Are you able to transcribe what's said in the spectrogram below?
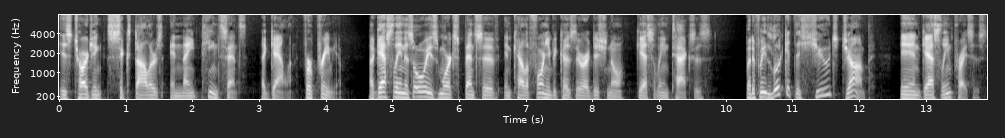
is charging $6.19 a gallon for premium. Now, gasoline is always more expensive in California because there are additional gasoline taxes. But if we look at the huge jump in gasoline prices,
